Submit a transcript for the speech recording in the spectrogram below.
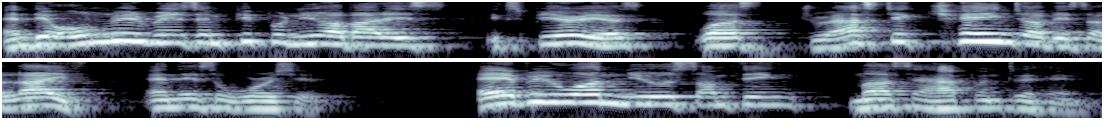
And the only reason people knew about his experience was drastic change of his life and his worship. Everyone knew something must happen to him.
